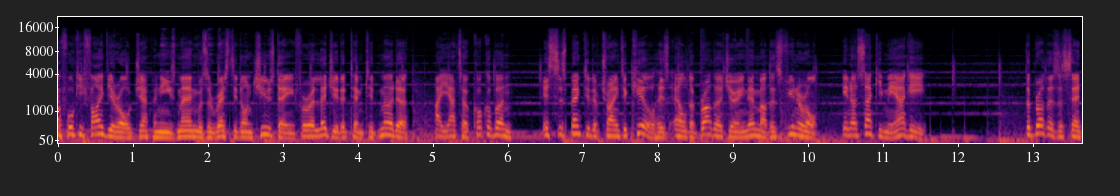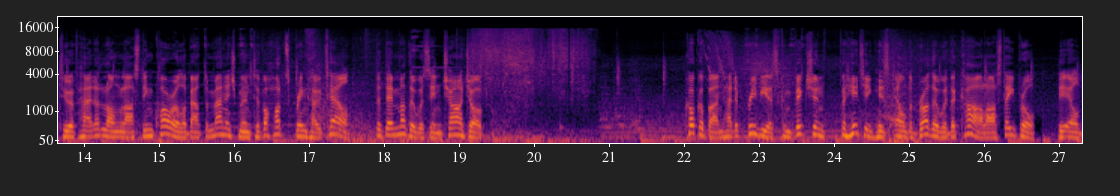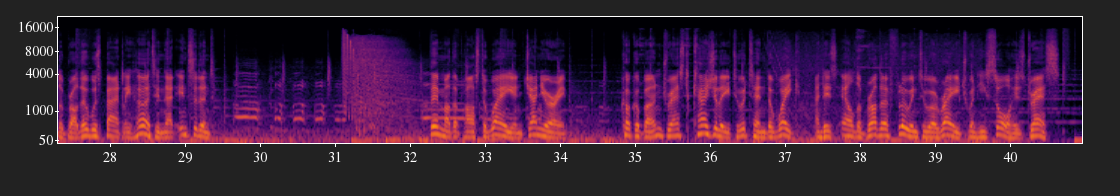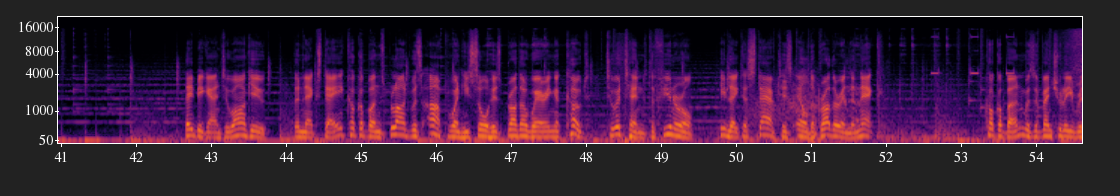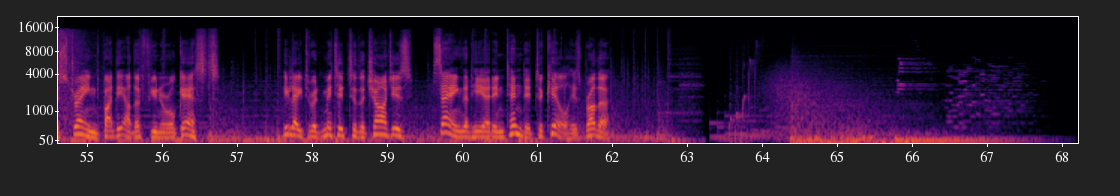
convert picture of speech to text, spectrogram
A 45 year old Japanese man was arrested on Tuesday for alleged attempted murder. Ayato Kokubun is suspected of trying to kill his elder brother during their mother's funeral in Osaki, Miyagi. The brothers are said to have had a long lasting quarrel about the management of a hot spring hotel that their mother was in charge of. Kokubun had a previous conviction for hitting his elder brother with a car last April. The elder brother was badly hurt in that incident. Their mother passed away in January. Kokubun dressed casually to attend the wake, and his elder brother flew into a rage when he saw his dress. They began to argue. The next day, Kokubun's blood was up when he saw his brother wearing a coat to attend the funeral. He later stabbed his elder brother in the neck. Kokubun was eventually restrained by the other funeral guests. He later admitted to the charges, saying that he had intended to kill his brother.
